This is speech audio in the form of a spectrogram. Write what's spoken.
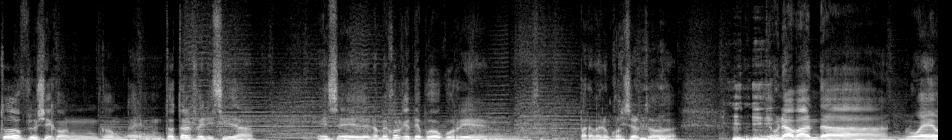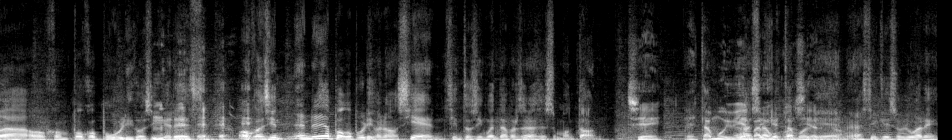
Todo fluye con, con- total felicidad. Es eh, lo mejor que te puede ocurrir en- para ver un concierto una banda nueva o con poco público, si querés. O con cien- en realidad poco público, no, 100, 150 personas es un montón. Sí, está muy bien Así para que un está muy concierto. bien. Así que es un lugar eh,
